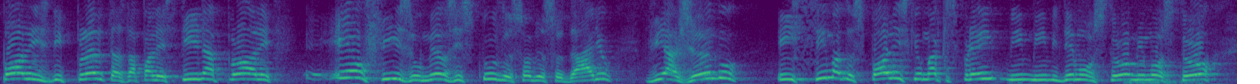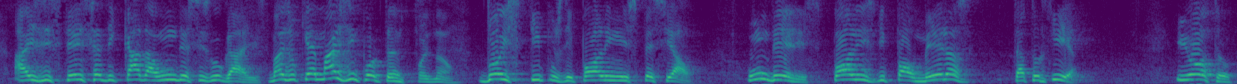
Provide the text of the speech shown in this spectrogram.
pólens de plantas da Palestina, pólen... Eu fiz os meus estudos sobre o sudário viajando em cima dos pólens que o Max Frey me, me, me demonstrou, me mostrou a existência de cada um desses lugares. Mas o que é mais importante? Pois não. Dois tipos de pólen em especial. Um deles, pólens de palmeiras da Turquia. E outro,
